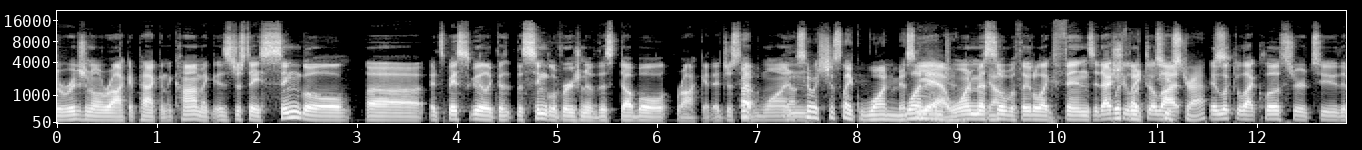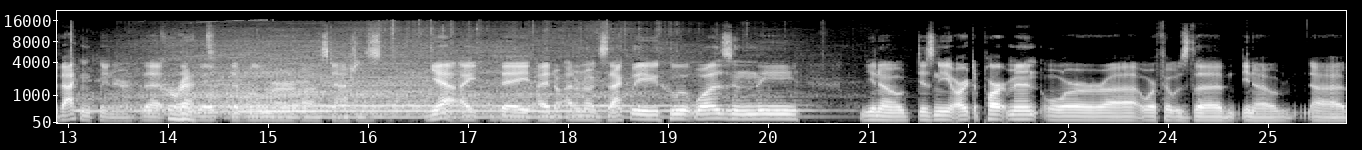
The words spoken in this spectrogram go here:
original rocket pack in the comic is just a single. Uh, it's basically like the, the single version of this double rocket. It just had Oh, one. So it's just like one missile. yeah, one missile with little like fins. It actually With, like, looked a two lot. straps? It looked a lot closer to the vacuum cleaner that Correct. that, Wil, that Wilmer uh, stashes. Yeah, I they I don't, I don't know exactly who it was in the you know Disney art department or uh, or if it was the you know uh,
